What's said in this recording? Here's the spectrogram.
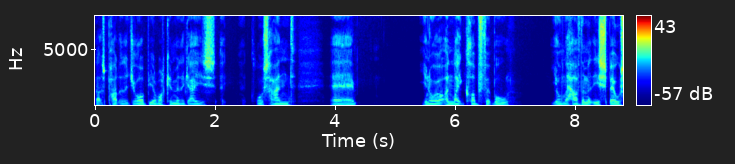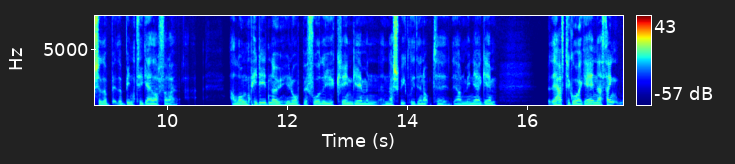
That's part of the job. You're working with the guys at, close hand. Uh, you know, unlike club football, you only have them at these spells, so they've, they've been together for a, a long period now. You know, before the Ukraine game and, and this week leading up to the Armenia game, but they have to go again. I think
